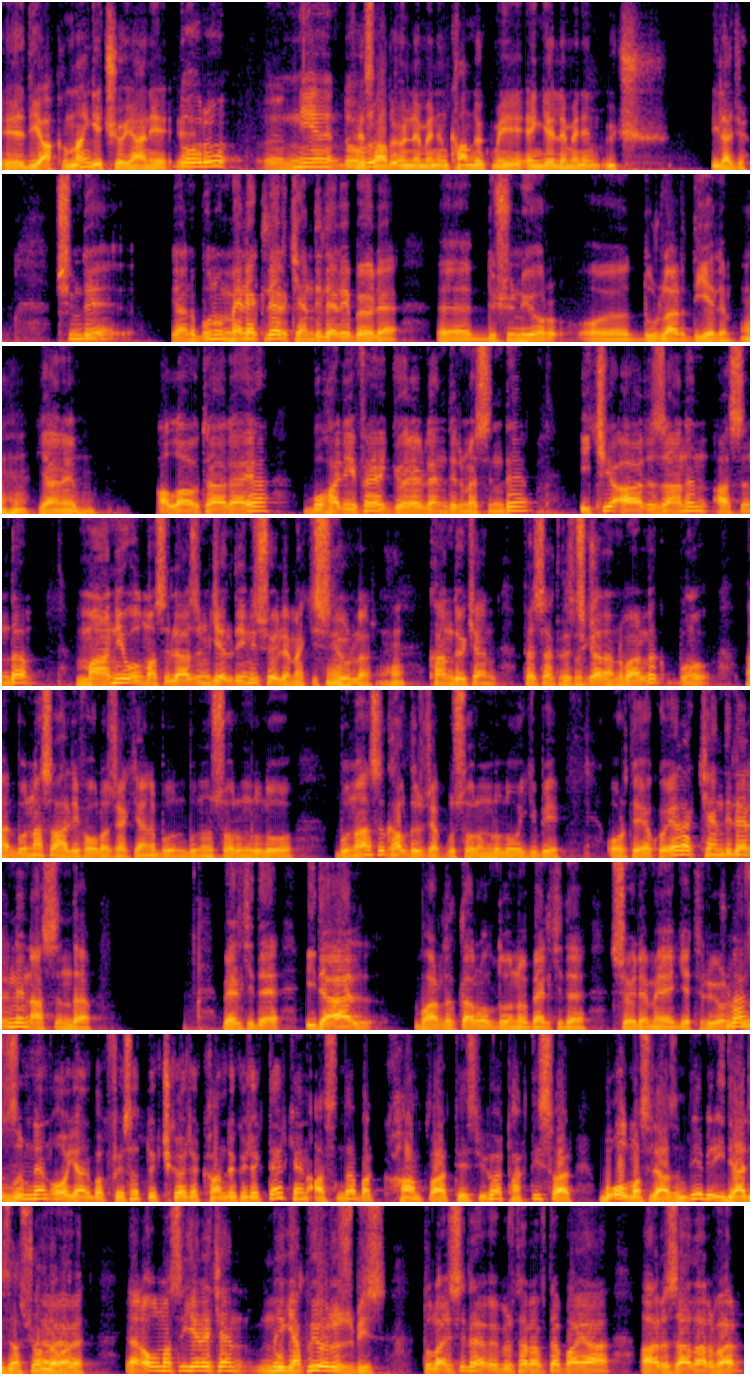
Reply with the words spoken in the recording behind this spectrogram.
e, diye aklımdan geçiyor. Yani e, Doğru. E, niye doğru? fesadı önlemenin, kan dökmeyi engellemenin üç ilacı. Şimdi yani bunu melekler kendileri böyle e, düşünüyor e, durlar diyelim. Hı hı. Yani Allahu Teala'ya bu halife görevlendirmesinde iki arızanın aslında mani olması lazım geldiğini söylemek istiyorlar. Hı hı. Kan döken, fesatlık Fesat çıkaran varlık bu bu nasıl halife olacak yani? Bu, bunun sorumluluğu bu nasıl kaldıracak bu sorumluluğu gibi ortaya koyarak kendilerinin aslında belki de ideal varlıklar olduğunu belki de söylemeye getiriyorlar. Çünkü zımnen o. Yani bak fesat dök çıkaracak, kan dökecek derken aslında bak hamd var, tesbih var, takdis var. Bu olması lazım diye bir idealizasyon da var. Evet. Yani olması gerekeni yapıyoruz biz. Dolayısıyla öbür tarafta bayağı arızalar var.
